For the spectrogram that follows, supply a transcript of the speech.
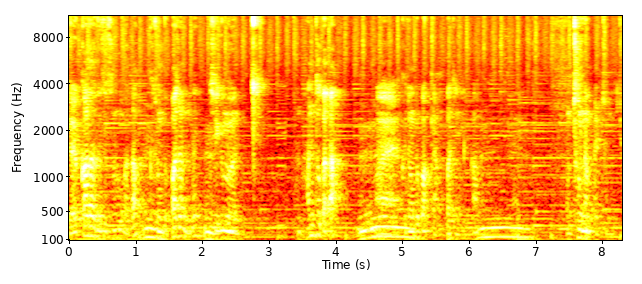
10가닥에서 20가닥? 음. 그 정도 빠졌는데 음. 지금은 한 한두 가닥? 음. 네, 그 정도밖에 안 빠지니까 음. 엄청난 발전이죠.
